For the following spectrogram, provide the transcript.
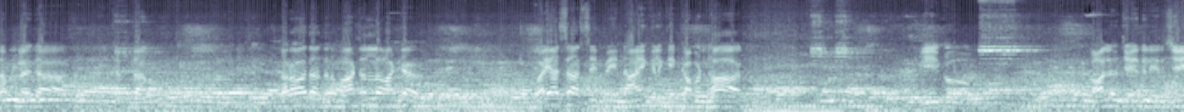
తప్పులేదా చెప్తాను తర్వాత అతని మాటల్లో అంటే వైఎస్ఆర్సీపీ నాయకులకి కబడ్దార్ మీకు కాళ్ళు చేతులు ఇరిచి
